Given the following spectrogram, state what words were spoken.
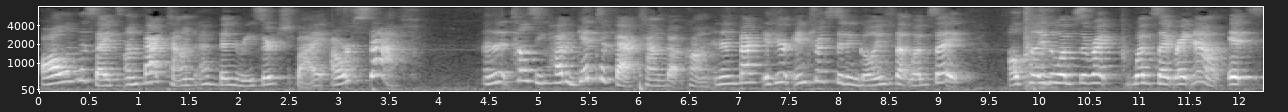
All of the sites on Facthound have been researched by our staff. And then it tells you how to get to facthound.com. And in fact, if you're interested in going to that website, I'll tell you the website right, website right now. It's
